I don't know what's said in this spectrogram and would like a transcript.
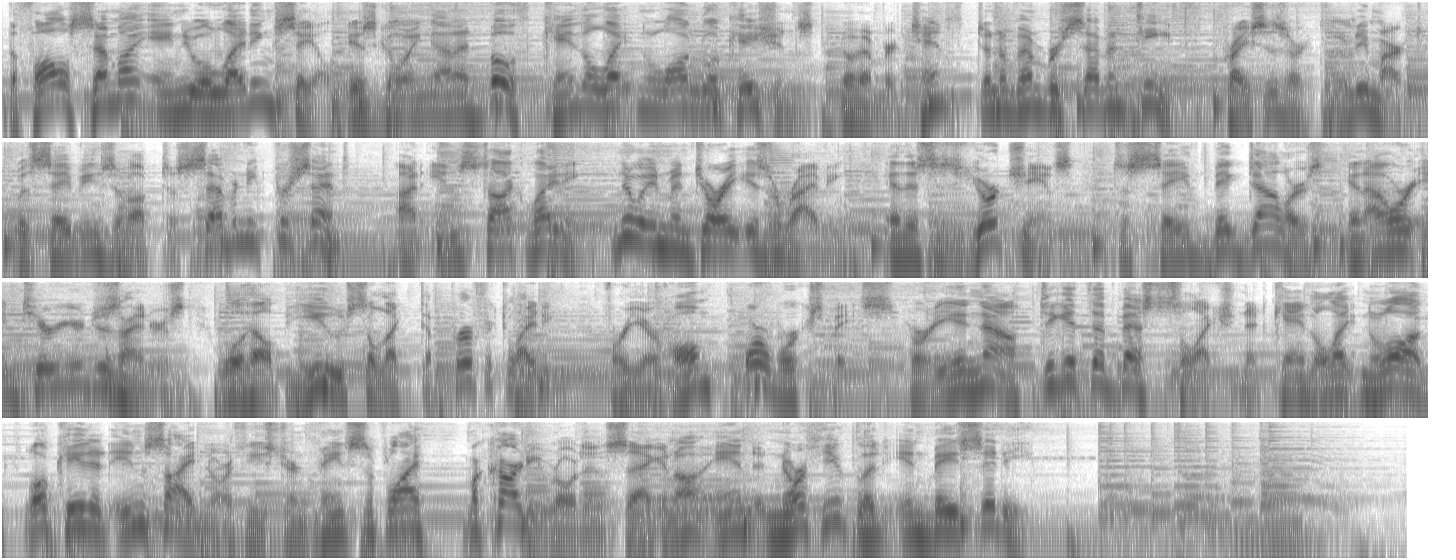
The fall semi annual lighting sale is going on at both Candlelight and Log locations November 10th to November 17th. Prices are clearly marked with savings of up to 70% on in stock lighting. New inventory is arriving, and this is your chance to save big dollars, and our interior designers will help you select the perfect lighting for your home or workspace. Hurry in now to get the best selection at Candlelight and Log, located inside Northeastern Paint Supply, McCarty Road in Saginaw, and North Euclid in Bay City.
